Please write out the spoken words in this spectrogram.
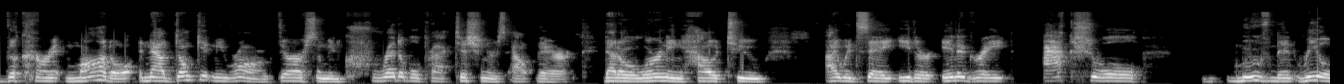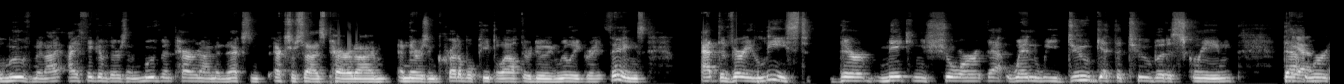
the current model. And now, don't get me wrong, there are some incredible practitioners out there that are learning how to, I would say, either integrate actual movement, real movement. I, I think of there's a movement paradigm and an ex- exercise paradigm, and there's incredible people out there doing really great things. At the very least, they're making sure that when we do get the tuba to scream, that yeah. we're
